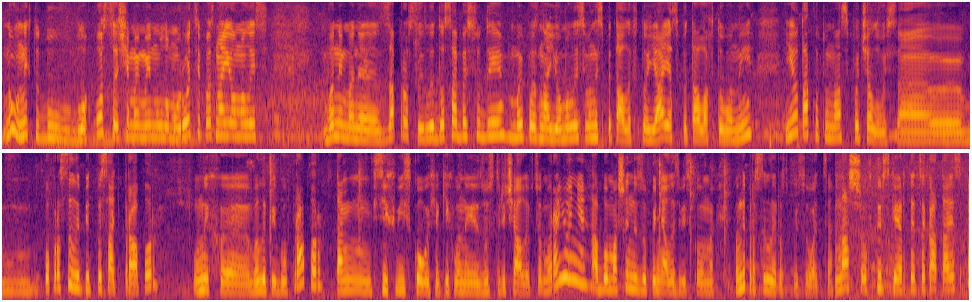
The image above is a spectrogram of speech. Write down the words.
Ну, у них тут був блокпост, це ще ми в минулому році познайомились. Вони мене запросили до себе сюди. Ми познайомились. Вони спитали, хто я, я спитала, хто вони. І отак от у нас почалося. Е, Попросили підписати прапор. У них е, великий був прапор. Там всіх військових, яких вони зустрічали в цьому районі, або машини зупиняли з військовими. Вони просили розписуватися. Наш Охтирський РТЦК та СП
